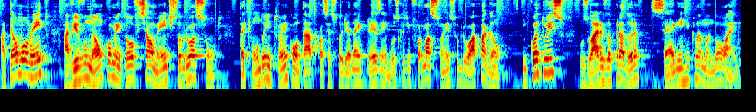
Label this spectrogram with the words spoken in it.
Até o momento, a Vivo não comentou oficialmente sobre o assunto. Tecmundo entrou em contato com a assessoria da empresa em busca de informações sobre o apagão. Enquanto isso, usuários da operadora seguem reclamando online.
